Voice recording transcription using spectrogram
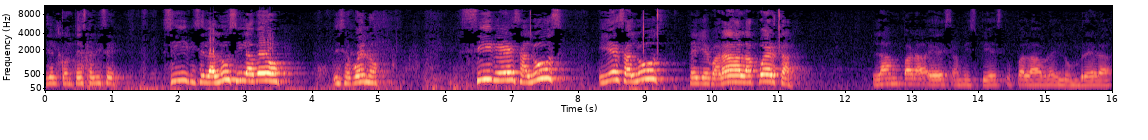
Y él contesta, dice, Sí, dice, la luz sí la veo. Dice, bueno, sigue esa luz y esa luz te llevará a la puerta. Lámpara es a mis pies tu palabra y lumbrera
